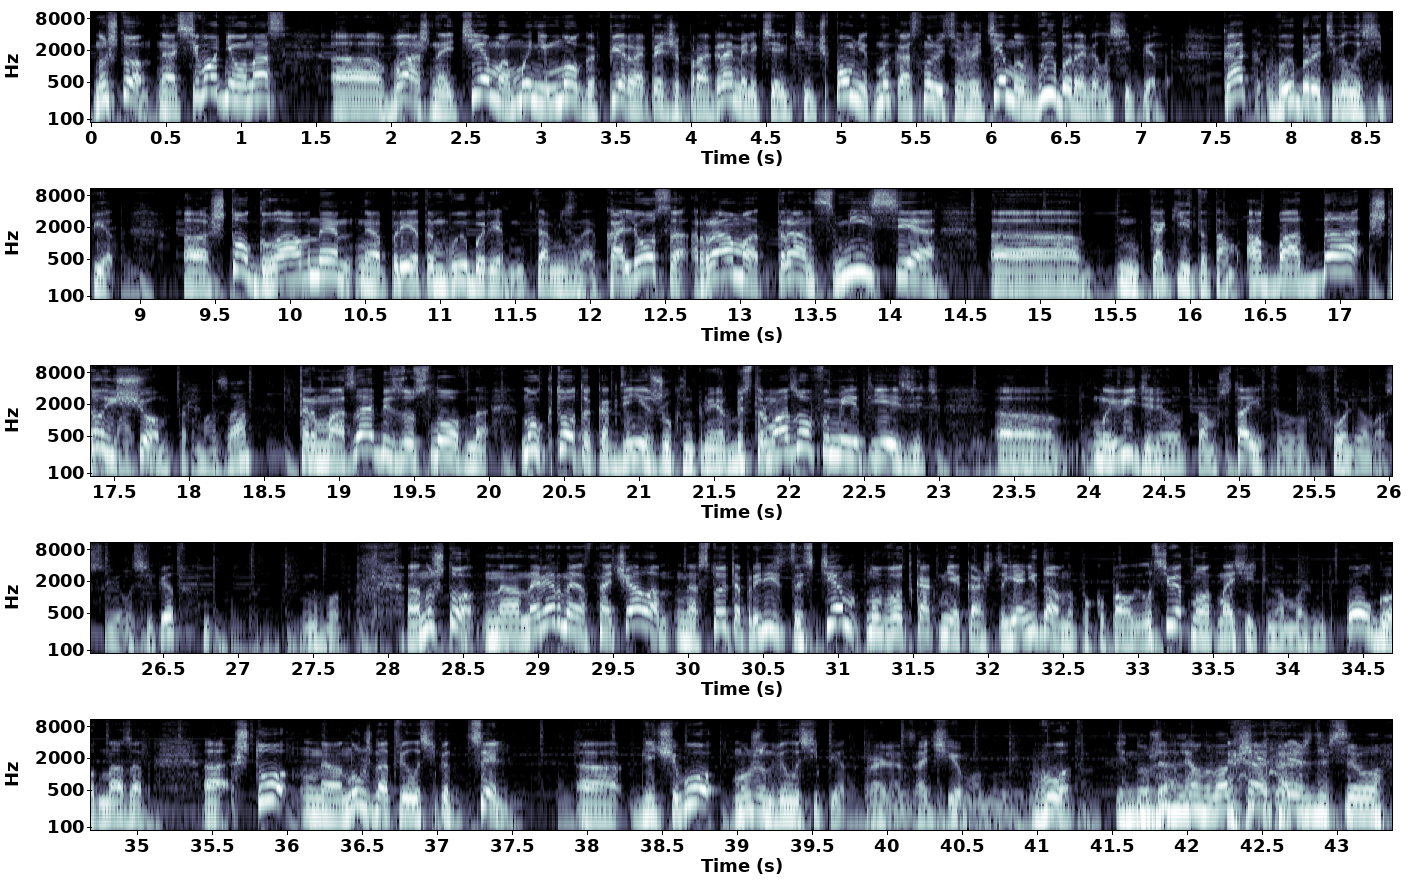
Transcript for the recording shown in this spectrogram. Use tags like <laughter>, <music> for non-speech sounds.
Ну что, э, сегодня у нас э, важная тема. Мы немного в первой, опять же, программе, Алексей Алексеевич помнит, мы коснулись уже темы выбора велосипеда. Как выбрать велосипед? Э, что главное э, при этом выборе? Там, не знаю, колеса, рама, трансмиссия, э, какие-то там обода, что Тормоз- еще? Тормоза. Тормоза, безусловно. Ну, кто-то, как Денис Жук, например, без тормозов умеет ездить. Э, Мы видели, вот там стоит в холле у нас велосипед. Вот. А, Ну что, на- наверное, сначала а, стоит определиться с тем, ну вот как мне кажется, я недавно покупал велосипед, ну относительно, может быть, полгода назад. А, Что а, нужно от велосипеда? Цель. А, Для чего нужен велосипед? Правильно, зачем он нужен? Вот. И нужен Да. ли он вообще <laughs> прежде всего?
